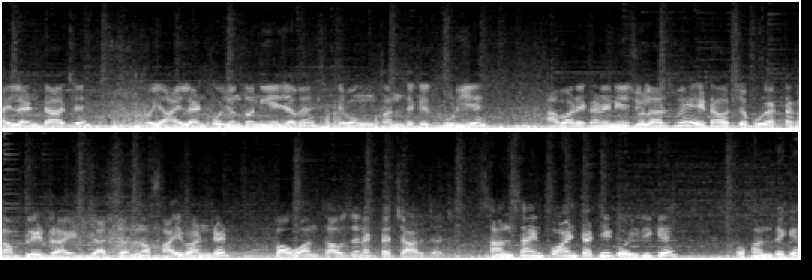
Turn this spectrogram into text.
আইল্যান্ডটা আছে, ওই আইল্যান্ড পর্যন্ত নিয়ে যাবে এবং ওখান থেকে ঘুরিয়ে আবার এখানে নিয়ে চলে আসবে। এটা হচ্ছে পুরো একটা কমপ্লিট রাইড যার জন্য ফাইভ হান্ড্রেড বা ওয়ান একটা চার্জ আছে। সানসাইন পয়েন্টটা ঠিক ওই দিকে ওখান থেকে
